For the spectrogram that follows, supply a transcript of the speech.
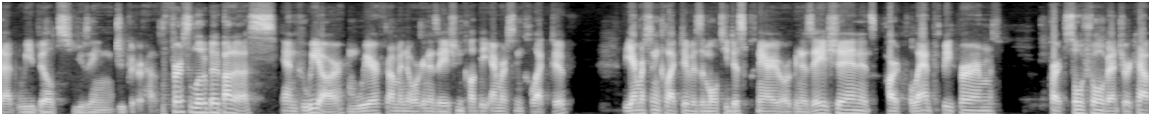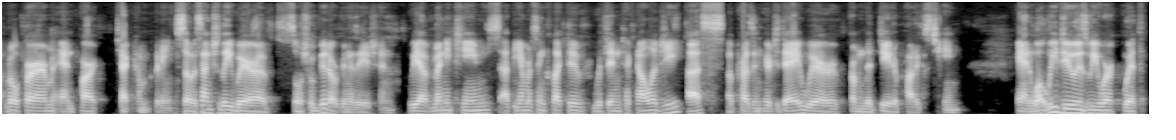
that we built using Jupyter Hub. First, a little bit about us and who we are. We are from an organization called the Emerson Collective. The Emerson Collective is a multidisciplinary organization. It's part philanthropy firm, part social venture capital firm, and part tech company. So essentially, we're a social good organization. We have many teams at the Emerson Collective within technology. Us, uh, present here today, we're from the data products team. And what we do is we work with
